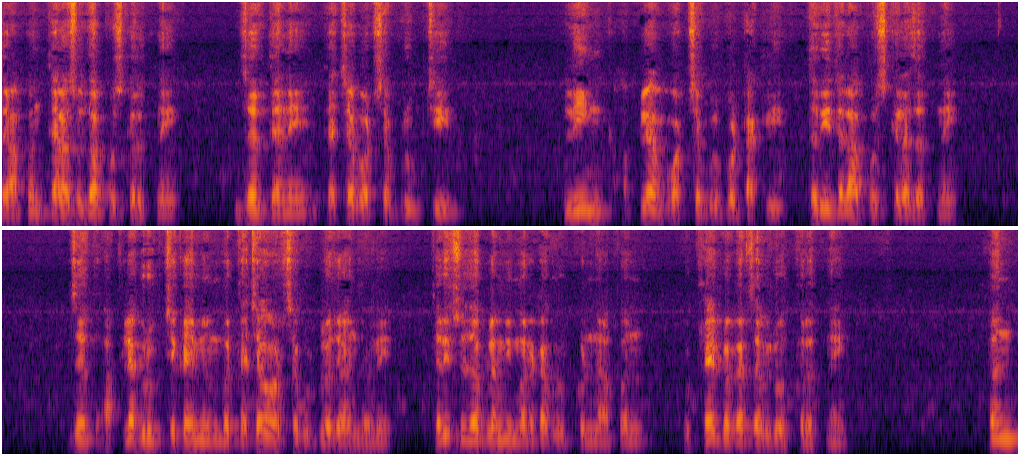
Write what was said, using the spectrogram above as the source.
तर आपण त्याला सुद्धा अपोज करत नाही. जर त्याने त्याच्या व्हॉट्सअप ग्रुपची लिंक आपल्या व्हॉट्सअप ग्रुपवर टाकली तरी त्याला अपोज केला जात नाही. जर आपल्या ग्रुपचे काही मेंबर त्याच्या व्हॉट्सअप ग्रुपला जॉईन झाले तरी सुद्धा आपल्या मी मराठा ग्रुपकडनं आपण कुठल्याही प्रकारचा विरोध करत नाही. पण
